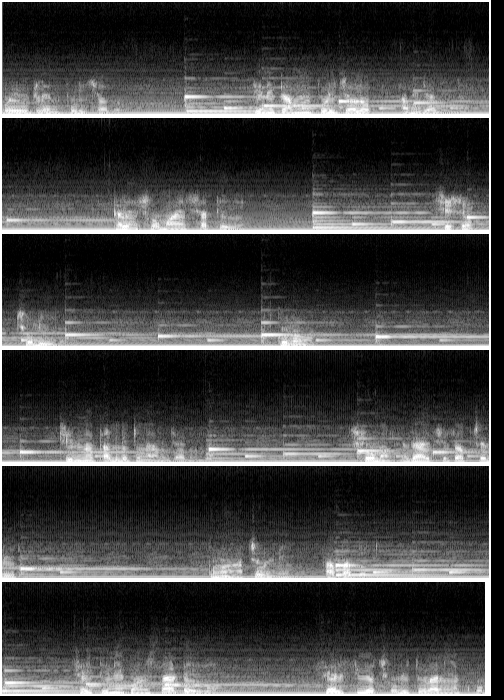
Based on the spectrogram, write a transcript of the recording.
হয়ে উঠলেন পরিচালক। তিনি কেমন পরিচালক আমি জানি না। কারণ সময়ের সাথে সেসব ছবি কোনো চিহ্ন থাকবে কিনা আমি জানি। না সময় দেয় সেসব ছবির কোনো আঁচল নেই, আপাতত। সেই তিনি কনসার্টে সেলফি ও ছবি তোলা নিয়ে খুব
